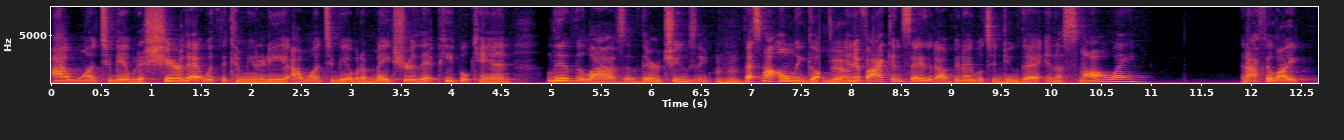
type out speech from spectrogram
I want to be able to share that with the community. I want to be able to make sure that people can live the lives of their choosing. Mm-hmm. That's my only goal. Yeah. And if I can say that I've been able to do that in a small way, and I feel like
